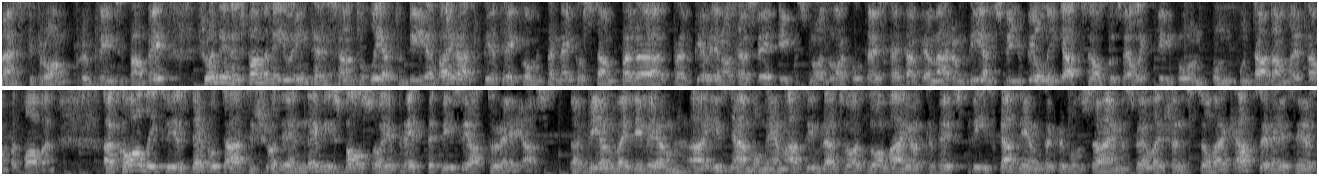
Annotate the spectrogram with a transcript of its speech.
mesti prom, principā. Bet šodien es pamanīju interesantu lietu. Bija vairāki pieteikumi par nekustam, par, par pievienotās vērtības nodokli. Tā skaitā, piemēram, viens viņu pilnīgi atcelt uz elektrību un, un, un tādām lietām pat labam. Koalīcijas deputāti šodien nevis balsoja pret, bet visi atturējās. Vienu vai diviem izņēmumiem, acīm redzot, domājot, ka pēc trīs gadiem, tad, kad būs saimas vēlēšanas, cilvēki atcerēsies,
